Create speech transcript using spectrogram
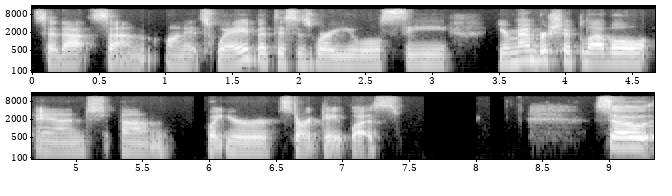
So that's um, on its way, but this is where you will see your membership level and um, what your start date was. So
